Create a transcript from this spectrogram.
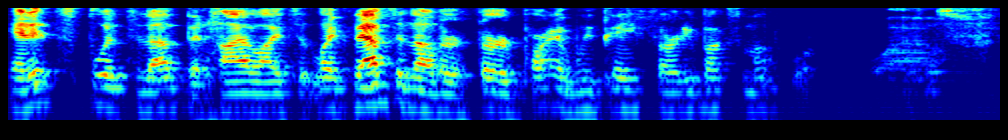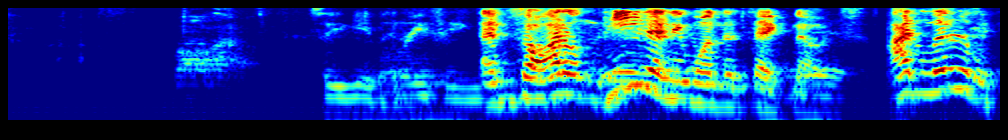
and it splits it up, it highlights it. Like that's another third party, and we pay thirty bucks a month for. it. Wow. Wow. So you get briefings. And so I don't need anyone to take notes. I literally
